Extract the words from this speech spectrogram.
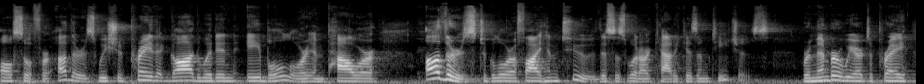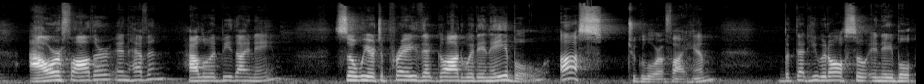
also for others, we should pray that God would enable or empower others to glorify Him too. This is what our catechism teaches. Remember, we are to pray, Our Father in heaven, hallowed be thy name. So we are to pray that God would enable us to glorify Him but that he would also enable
